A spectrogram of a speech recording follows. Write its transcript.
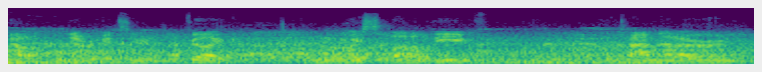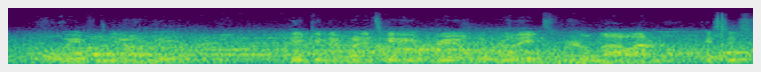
no, it never hits you. I feel like I'm gonna waste a lot of leave the time that I earned away from the army, thinking that when it's gonna get real, but really it's real now. I don't know. It's just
